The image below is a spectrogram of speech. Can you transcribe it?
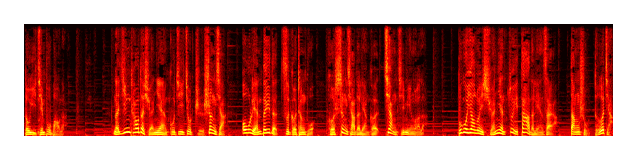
都已经不保了，那英超的悬念估计就只剩下欧联杯的资格争夺和剩下的两个降级名额了。不过要论悬念最大的联赛啊，当属德甲。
